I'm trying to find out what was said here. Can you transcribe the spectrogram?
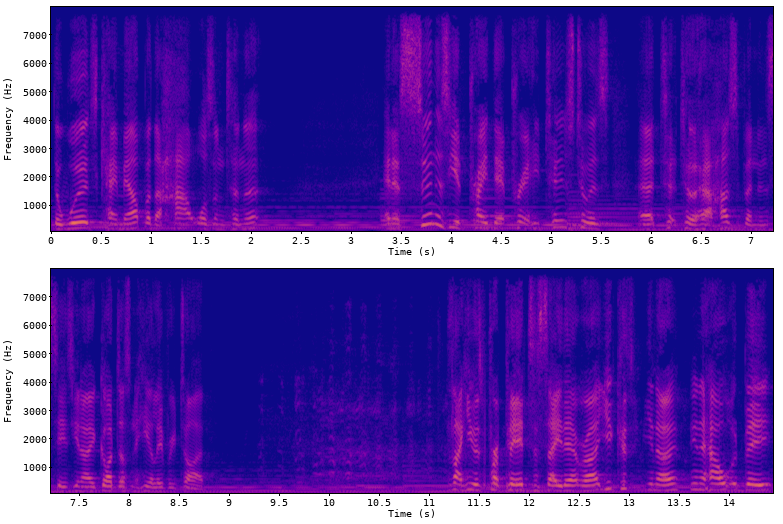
The words came out, but the heart wasn't in it. And as soon as he had prayed that prayer, he turns to his uh, to, to her husband and says, "You know, God doesn't heal every time." it's like he was prepared to say that, right? You, cause, you know, you know how it would be.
